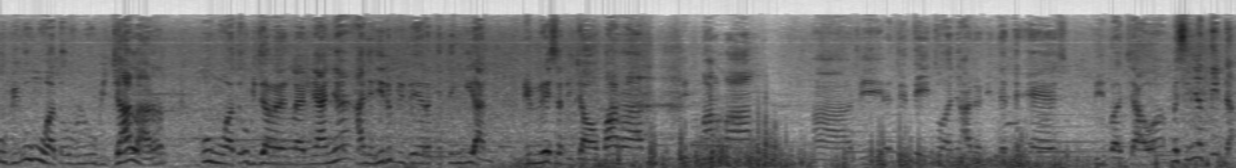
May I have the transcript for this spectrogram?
ubi ungu atau ubi jalar, ungu atau ubi jalar yang lainnya hanya hidup di daerah ketinggian. Di Indonesia di Jawa Barat, di Malang, uh, di NTT itu hanya ada di TTS, di Bajawa. Mestinya tidak.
